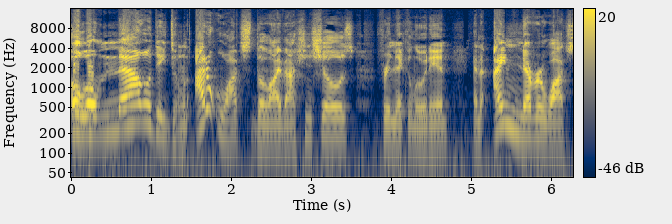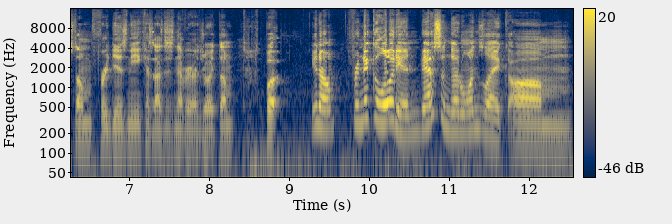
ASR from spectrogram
Oh, well, now they don't. I don't watch the live action shows for Nickelodeon, and I never watched them for Disney because I just never enjoyed them. But, you know, for Nickelodeon, they have some good ones like, um,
